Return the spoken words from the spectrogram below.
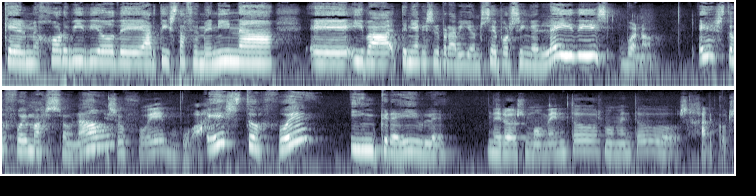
que el mejor vídeo de artista femenina eh, iba tenía que ser para Beyoncé por Single Ladies. Bueno, esto fue más sonado. Eso fue, buah, Esto fue increíble. De los momentos, momentos hardcore.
